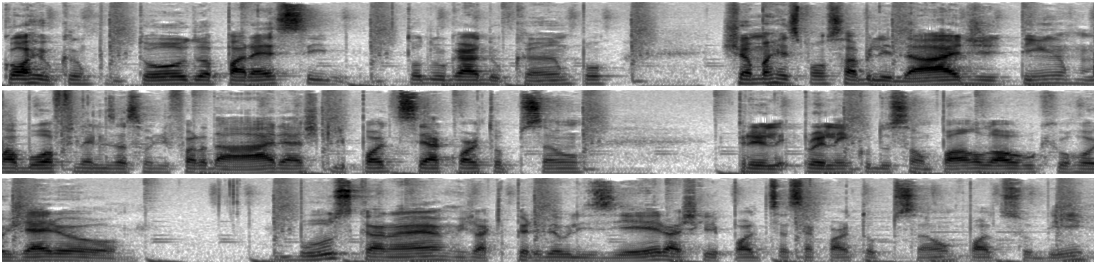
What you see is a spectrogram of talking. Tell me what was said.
corre o campo todo, aparece em todo lugar do campo, chama responsabilidade, tem uma boa finalização de fora da área. Acho que ele pode ser a quarta opção para o elenco do São Paulo, algo que o Rogério busca, né? Já que perdeu o Lisieiro, acho que ele pode ser essa quarta opção, pode subir.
